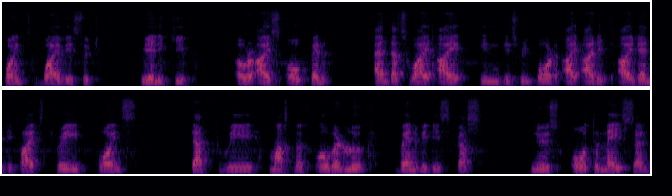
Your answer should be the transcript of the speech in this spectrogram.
point why we should really keep our eyes open. And that's why I, in this report, I identified three points that we must not overlook when we discuss news automation.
